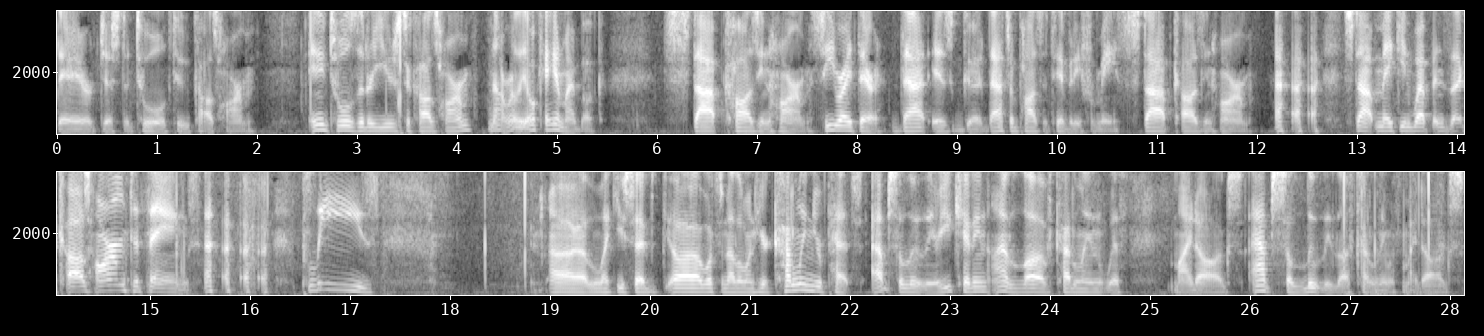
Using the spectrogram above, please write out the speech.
they're just a tool to cause harm. Any tools that are used to cause harm, not really okay in my book. Stop causing harm. See right there. That is good. That's a positivity for me. Stop causing harm. Stop making weapons that cause harm to things. Please. Uh, like you said, uh, what's another one here? Cuddling your pets. Absolutely. Are you kidding? I love cuddling with my dogs. Absolutely love cuddling with my dogs.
